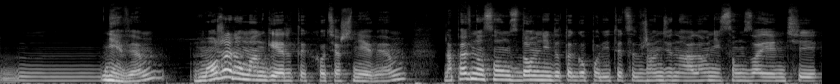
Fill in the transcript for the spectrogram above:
mm, nie wiem, może Roman Giertych, chociaż nie wiem, na pewno są zdolni do tego politycy w rządzie, no ale oni są zajęci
